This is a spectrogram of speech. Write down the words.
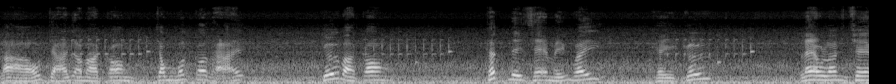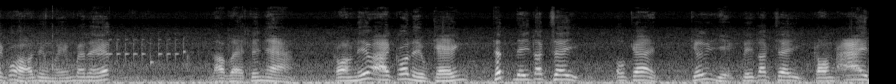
là hỗ trợ cho bà con trong mức có thể. Cứ bà con thích đi xe miễn phí thì cứ leo lên xe của hội đường nguyện BDS là về tới nhà. Còn nếu ai có điều kiện thích đi taxi ok cứ việc đi taxi còn ai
